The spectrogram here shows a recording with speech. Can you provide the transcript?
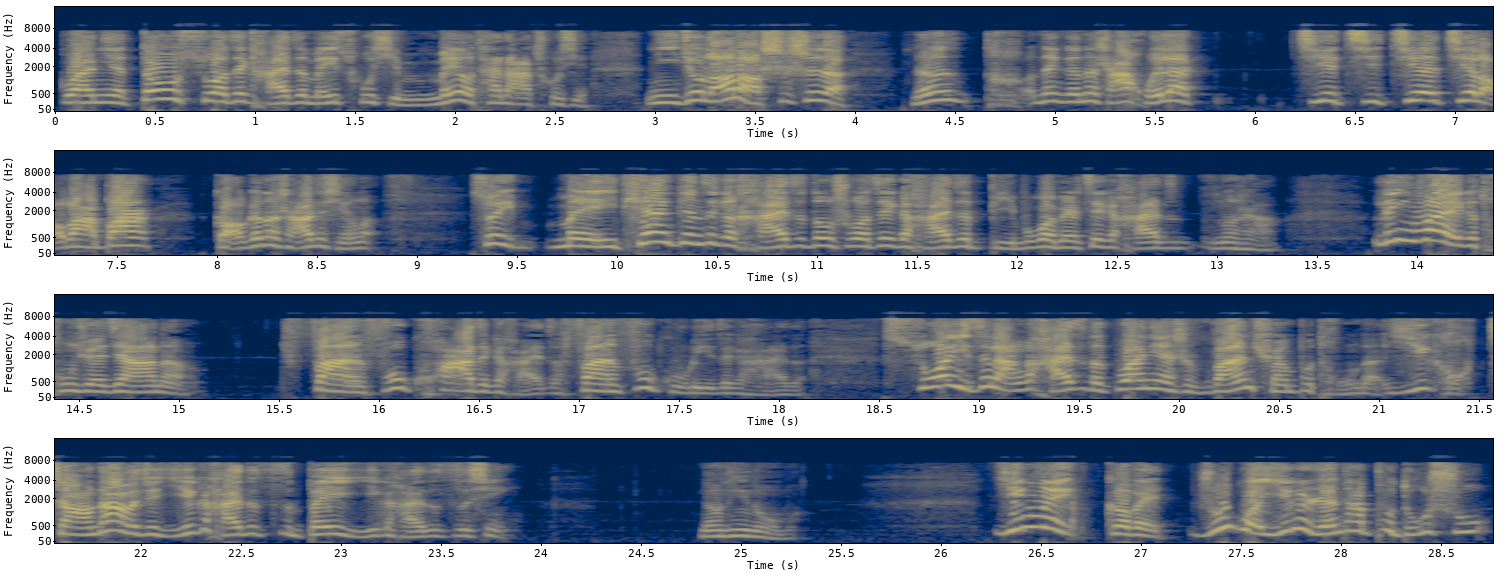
观念，都说这个孩子没出息，没有太大出息，你就老老实实的能那个那啥回来接接接接老爸班，搞个那啥就行了。所以每天跟这个孩子都说这个孩子比不过别人，这个孩子那啥。另外一个同学家呢？反复夸这个孩子，反复鼓励这个孩子，所以这两个孩子的观念是完全不同的。一长大了就一个孩子自卑，一个孩子自信，能听懂吗？因为各位，如果一个人他不读书，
